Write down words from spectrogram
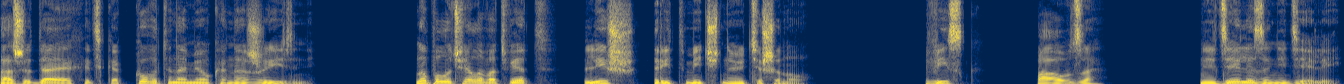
ожидая хоть какого-то намека на жизнь, но получала в ответ лишь ритмичную тишину. Виск, пауза, неделя за неделей,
